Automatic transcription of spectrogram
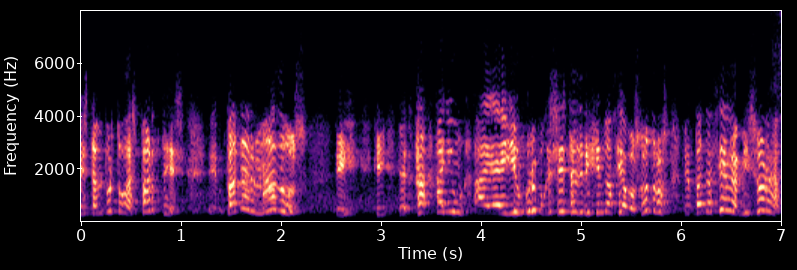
están por todas partes. Van armados. Y, ah, hay, un, hay un grupo que se está dirigiendo hacia vosotros. Van hacia la emisora.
